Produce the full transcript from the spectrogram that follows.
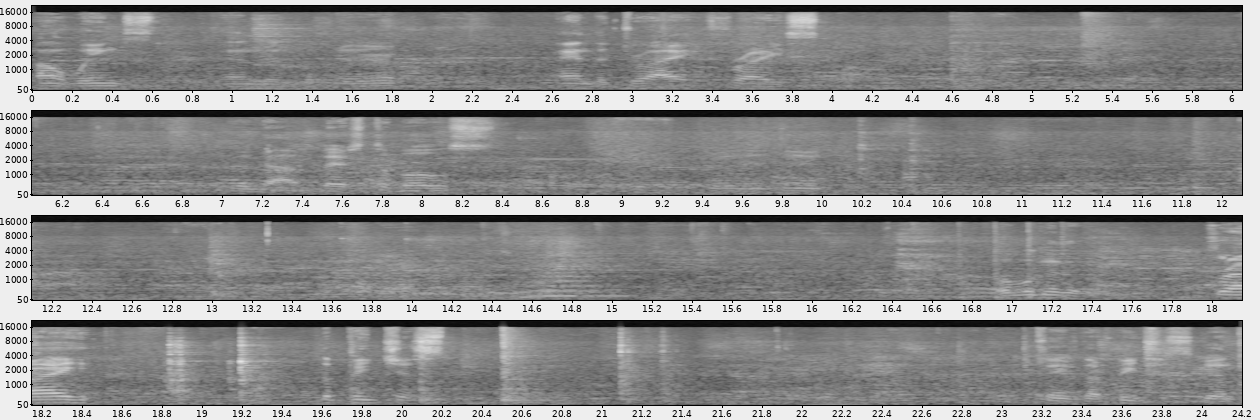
hot wings, and the here, and the dry fries. We got vegetables. But we're gonna fry the peaches. See if the peaches good.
